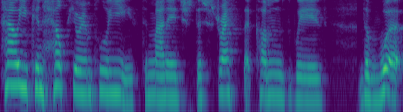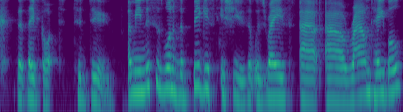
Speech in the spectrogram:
how you can help your employees to manage the stress that comes with the work that they've got to do. I mean, this is one of the biggest issues that was raised at our roundtable,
